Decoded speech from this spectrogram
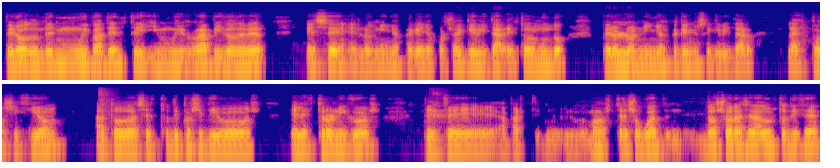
pero donde es muy patente y muy rápido de ver ese en los niños pequeños. Por eso hay que evitar en todo el mundo, pero en los niños pequeños hay que evitar la exposición a todos estos dispositivos electrónicos desde a partir, vamos, tres o cuatro, dos horas en adultos dicen,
